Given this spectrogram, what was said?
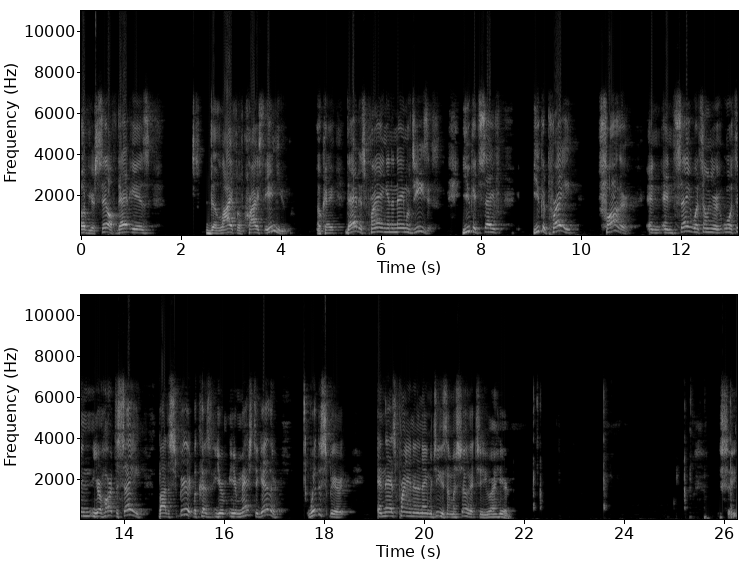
of yourself that is the life of christ in you okay that is praying in the name of jesus You could say, you could pray, Father, and and say what's on your what's in your heart to say by the Spirit because you're you're meshed together with the Spirit, and that's praying in the name of Jesus. I'm gonna show that to you right here. Let's see,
